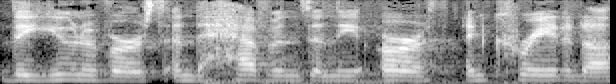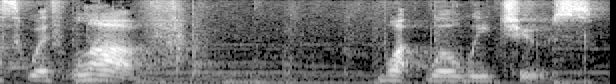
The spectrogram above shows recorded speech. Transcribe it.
the universe and the heavens and the earth and created us with love, what will we choose?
